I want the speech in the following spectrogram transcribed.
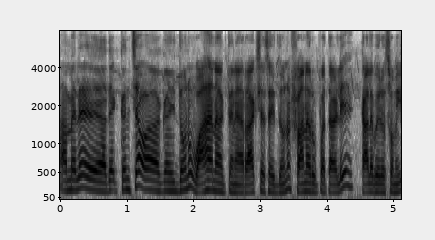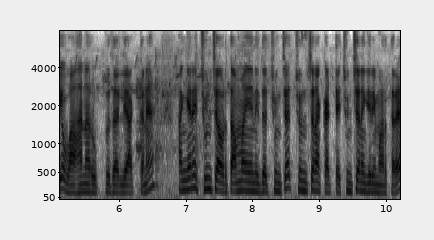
ಆಮೇಲೆ ಅದೇ ಕಂಚ ಇದ್ದವನು ವಾಹನ ಆಗ್ತಾನೆ. ಆ ರಾಕ್ಷಸ ಇದ್ದವನು ಶ್ವಾನ ರೂಪ ತಾಳಿ ಕಾಲಭೈರವ ಸ್ವಾಮಿಗೆ ವಾಹನ ರೂಪದಲ್ಲಿ ಆಗ್ತಾನೆ. ಹಾಗೇನೆ ಚುಂಚ, ಅವ್ರ ತಮ್ಮ ಏನಿದ್ದ ಚುಂಚ, ಚುಂಚನ ಕಟ್ಟೆ, ಚುಂಚನಗಿರಿ ಮಾಡ್ತಾರೆ.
